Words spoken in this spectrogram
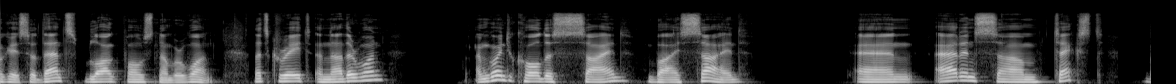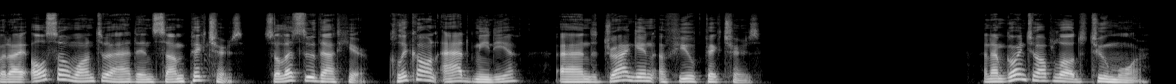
Okay, so that's blog post number one. Let's create another one. I'm going to call this side by side and add in some text, but I also want to add in some pictures. So let's do that here. Click on add media and drag in a few pictures. And I'm going to upload two more.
